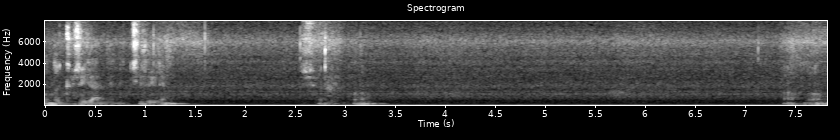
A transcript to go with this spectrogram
Bunu da köşegenlerini çizelim. Şöyle yapalım. Pardon.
